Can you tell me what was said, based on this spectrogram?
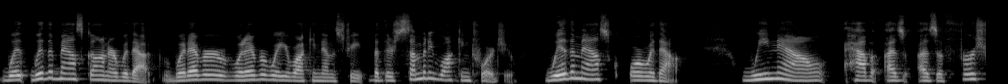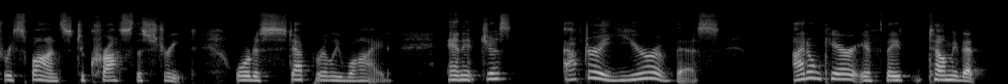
with with a mask on or without, whatever whatever way you're walking down the street, but there's somebody walking towards you with a mask or without we now have as as a first response to cross the street or to step really wide and it just, after a year of this, I don't care if they tell me that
